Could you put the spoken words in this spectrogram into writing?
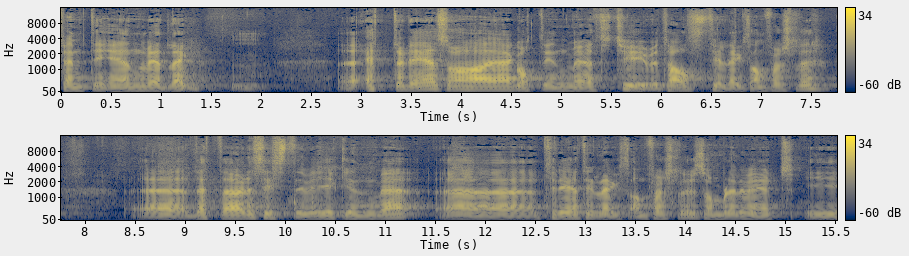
51 vedlegg. Etter det så har jeg gått inn med et tyvetalls tilleggsanførsler. Eh, dette er det siste vi gikk inn med. Eh, tre tilleggsanførsler som ble levert i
